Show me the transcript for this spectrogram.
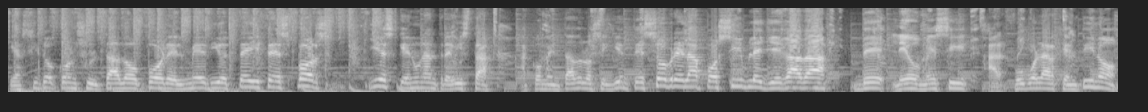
que ha sido consultado por el medio Teis Sports y es que en una entrevista ha comentado lo siguiente sobre la posible llegada de Leo Messi al fútbol argentino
